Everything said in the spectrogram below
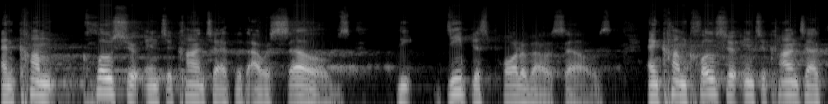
and come closer into contact with ourselves, the deepest part of ourselves, and come closer into contact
